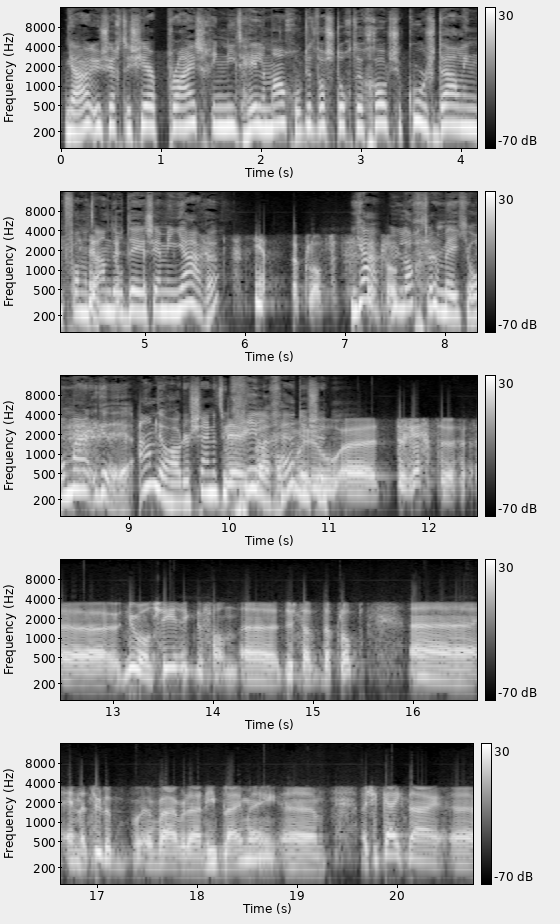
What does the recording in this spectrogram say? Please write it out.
Ja, u zegt de share price ging niet helemaal goed. Het was toch de grootste koersdaling van het aandeel DSM in jaren? Dat klopt. Ja, dat klopt. u lacht er een beetje om. Maar eh, aandeelhouders zijn natuurlijk nee, grillig. Hè? Dus, eh, uw terechte eh, nuancering ervan. Dus dat, dat klopt. Uh, en natuurlijk waren we daar niet blij mee. Uh, als je kijkt naar uh,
